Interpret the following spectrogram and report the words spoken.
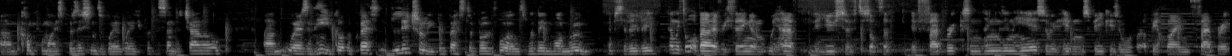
um, compromised positions of where, where you put the center channel, um, whereas in here, you've got the best, literally the best of both worlds within one room. Absolutely. And we thought about everything, and we have the use of sort of the, fabrics and things in here. So we've hidden speakers behind fabric,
